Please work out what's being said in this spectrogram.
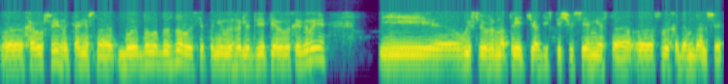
э, хорошие игры, конечно, было бы здорово, если бы они выиграли две первых игры и вышли уже на третью, обеспечив себе место э, с выходом дальше.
